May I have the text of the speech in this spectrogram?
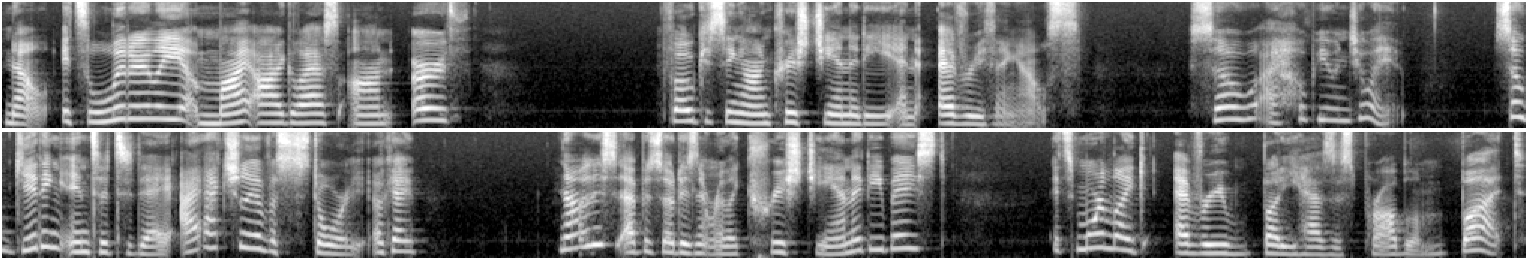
No, it's literally my eyeglass on earth, focusing on Christianity and everything else. So I hope you enjoy it. So, getting into today, I actually have a story, okay? Now, this episode isn't really Christianity based, it's more like everybody has this problem, but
